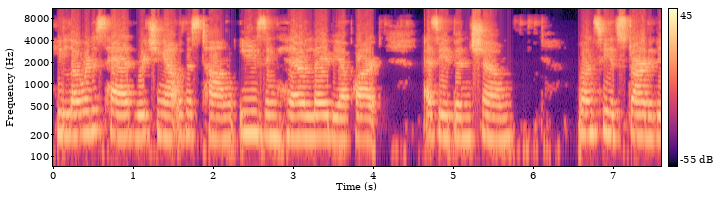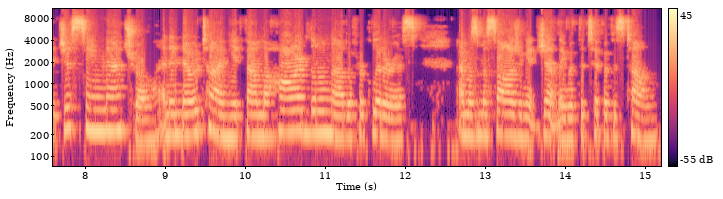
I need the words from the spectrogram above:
He lowered his head, reaching out with his tongue, easing her labia apart as he had been shown. Once he had started, it just seemed natural, and in no time he had found the hard little nub of her clitoris and was massaging it gently with the tip of his tongue.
